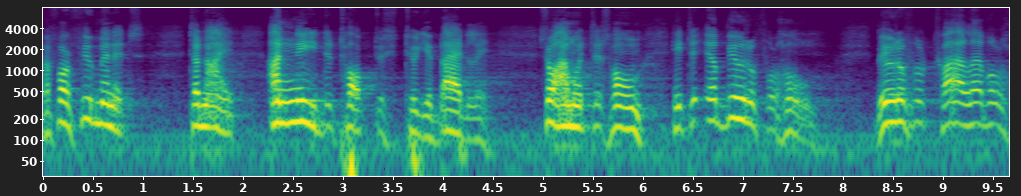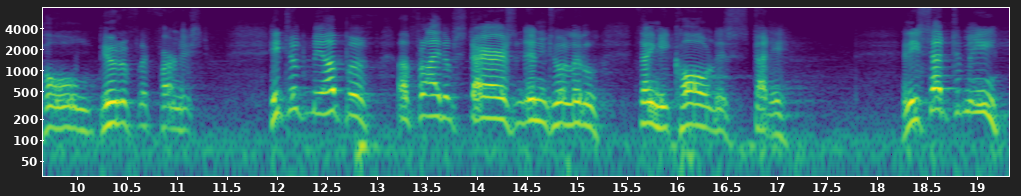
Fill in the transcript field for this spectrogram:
uh, for a few minutes tonight? I need to talk to, to you badly. So I went to his home. He a beautiful home, beautiful tri-level home, beautifully furnished. He took me up a, a flight of stairs and into a little thing he called his study. And he said to me,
